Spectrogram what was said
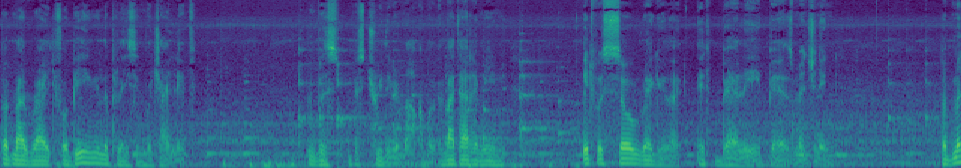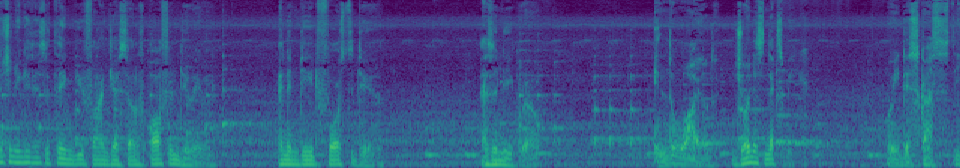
but my right for being in the place in which I live. It was, it was truly remarkable. And by that I mean, it was so regular, it barely bears mentioning. But mentioning it is a thing you find yourself often doing, and indeed forced to do, as a Negro in the wild. Join us next week we discuss the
